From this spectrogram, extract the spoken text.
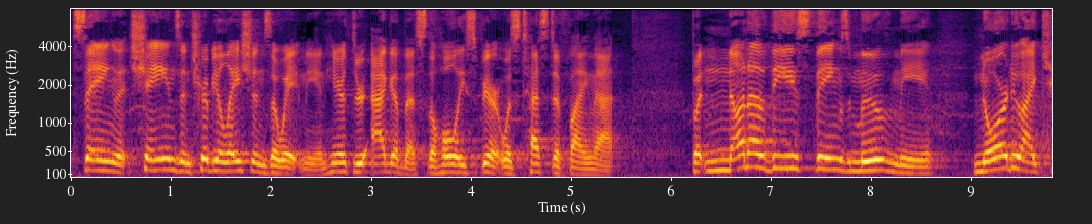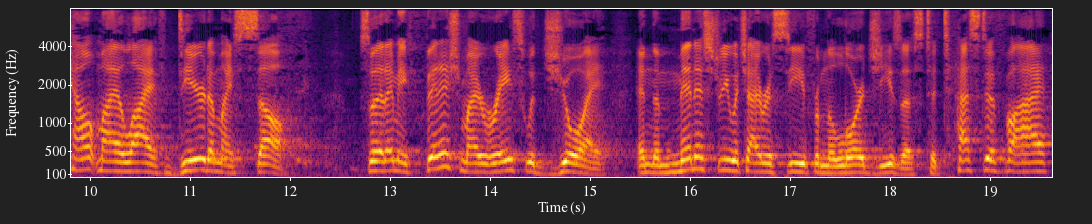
saying that chains and tribulations await me. And here through Agabus, the Holy Spirit was testifying that. But none of these things move me, nor do I count my life dear to myself, so that I may finish my race with joy and the ministry which I receive from the Lord Jesus to testify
